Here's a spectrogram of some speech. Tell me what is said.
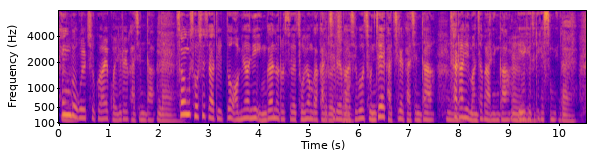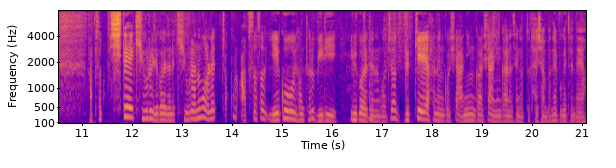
행복을 음. 추구할 권리를 가진다. 네. 성소수자들도 엄연히 인간으로서의 존엄과 가치를 그렇죠. 가지고 존재의 가치를 가진다. 음. 사람이 먼저가 아닌가 이 음. 얘기 드리겠습니다. 네. 앞서 시대의 기후를 읽어야 되는데 기후라는 건 원래 조금 앞서서 예고 형태로 미리 읽어야 되는 거죠. 늦게 하는 것이 아닌 것이 아닌가 하는 생각도 다시 한번 해보게 되네요.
